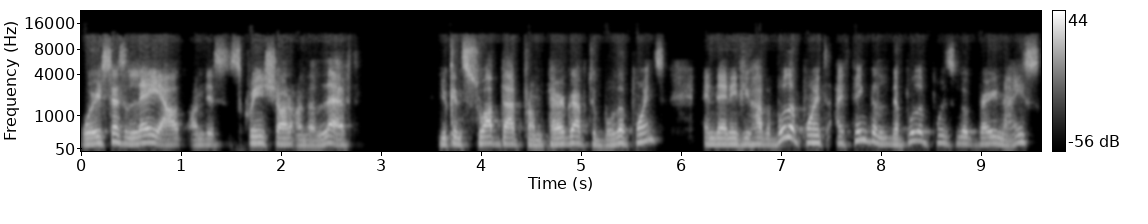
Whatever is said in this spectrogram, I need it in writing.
Where it says layout on this screenshot on the left, you can swap that from paragraph to bullet points and then if you have a bullet points, I think the, the bullet points look very nice.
